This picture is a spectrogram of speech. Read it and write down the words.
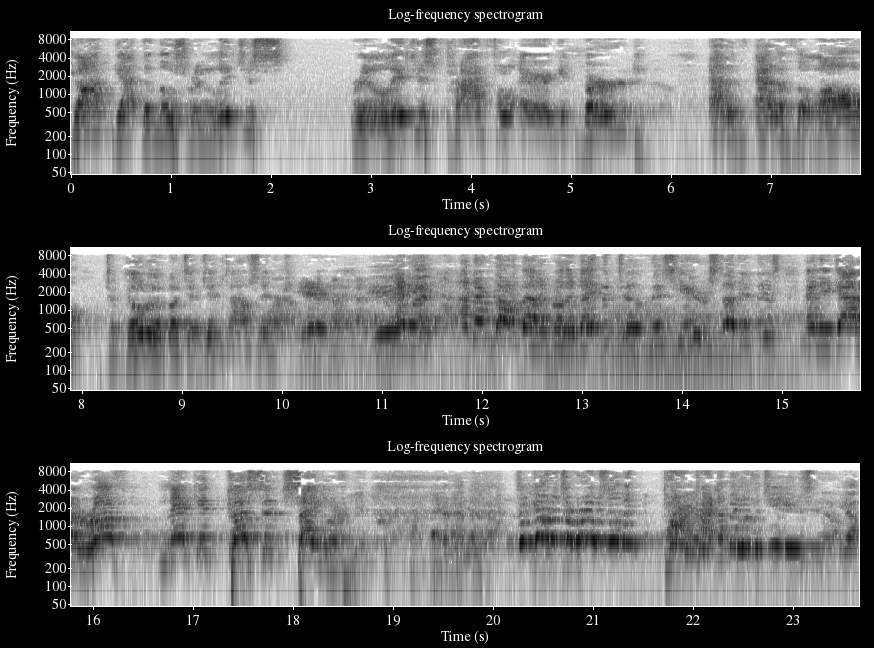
God got the most religious, religious, prideful, arrogant bird out of, out of the law to go to a bunch of Gentile sinners. And he, I never thought about it, Brother David, till this year studying this. And he got a rough, naked, cussing sailor to go to Jerusalem and park right in the middle of the Jews. Yeah.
